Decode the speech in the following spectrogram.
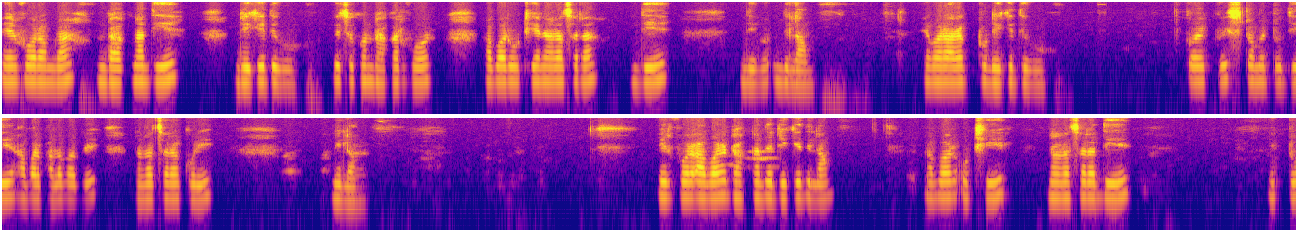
এরপর আমরা ঢাকনা দিয়ে ঢেকে দেব। কিছুক্ষণ ঢাকার পর আবার উঠিয়ে নাড়াচাড়া দিয়ে দিলাম। এবার আর একটু ঢেকে দেব। কয়েক পিস টমেটো দিয়ে আবার ভালোভাবে নাড়াচাড়া করে নিলাম। এরপর আবার ঢাকনা দিয়ে ঢেকে দিলাম। আবার উঠিয়ে নাড়াচাড়া দিয়ে একটু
